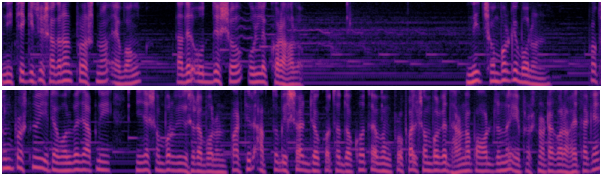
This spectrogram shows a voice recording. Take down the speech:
নিচে কিছু সাধারণ প্রশ্ন এবং তাদের উদ্দেশ্য উল্লেখ করা হলো। নিজ সম্পর্কে বলুন। প্রথম প্রশ্নই এটা বলবে যে আপনি নিজের সম্পর্কে কিছুটা বলুন। প্রার্থীর আত্মবিশ্বাস, যোগ্যতা, দক্ষতা এবং প্রোফাইল সম্পর্কে ধারণা পাওয়ার জন্য এই প্রশ্নটা করা হয়ে থাকে।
